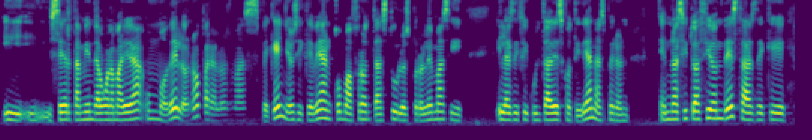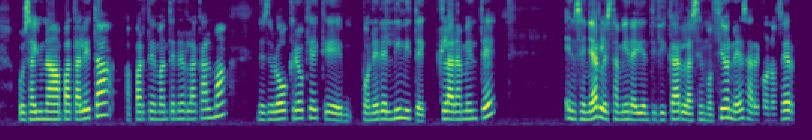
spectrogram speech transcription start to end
y, ser también de alguna manera un modelo ¿no? para los más pequeños y que vean cómo afrontas tú los problemas y, las dificultades cotidianas. Pero en, en, una situación de estas, de que pues hay una pataleta, aparte de mantener la calma, desde luego creo que hay que poner el límite claramente, enseñarles también a identificar las emociones, a reconocer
